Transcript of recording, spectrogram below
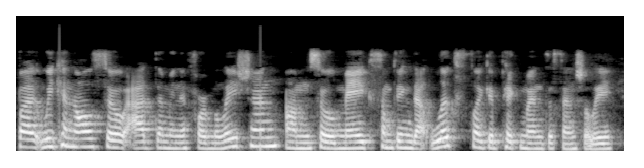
but we can also add them in a formulation. Um, so make something that looks like a pigment essentially,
